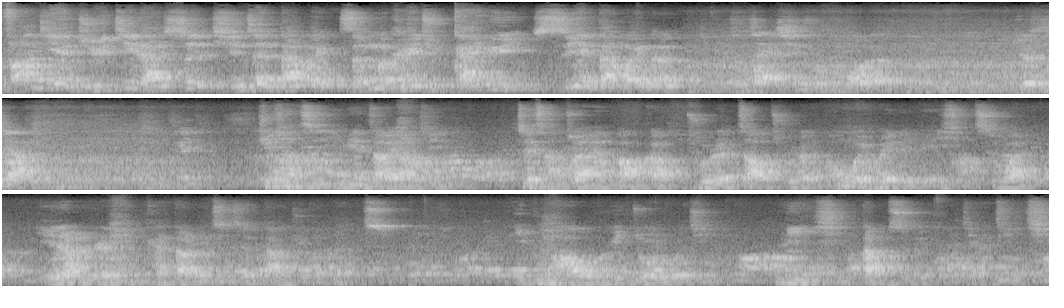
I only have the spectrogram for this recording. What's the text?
房检局既然是行政单位，怎么可以去干预实验单位呢？是再清楚不过了，就是这样。就像是一面照妖镜，这场专案报告除了照出了农委会的原型之外，也让人民看到了执政当局的本质。一部毫无运作逻辑、逆行倒是的国家机器。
